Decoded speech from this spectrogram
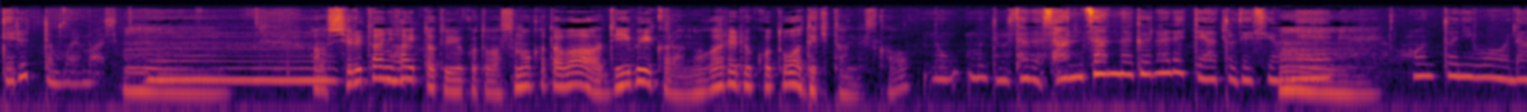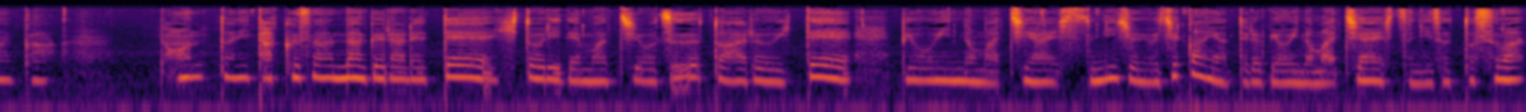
てるって思います。うん。あのシェルターに入ったということはその方は DV から逃れることはできたんですか、のでもただ散々殴られて後ですよね。本当にもうなんか本当にたくさん殴られて一人で街をずっと歩いて病院の待合室24時間やってる病院の待合室にずっと座っ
